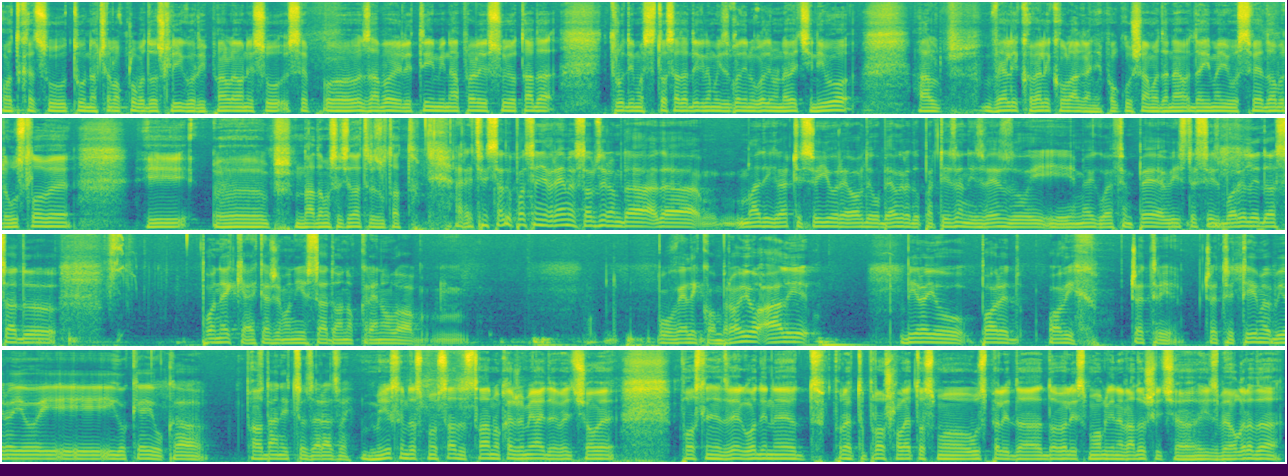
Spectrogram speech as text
od kad su tu na čelo kluba došli Igor i Pale, oni su se o, zabavili tim i napravili su i od tada trudimo se to sada da dignemo iz godinu u godinu na veći nivo, ali veliko, veliko ulaganje. Pokušavamo da, na, da imaju sve dobre uslove i e, nadamo se da će dati rezultat. A recimo sad u poslednje vreme, s obzirom da, da mladi igrači svi jure ovde u Beogradu, Partizan i Zvezdu i, i Megu FNP, vi ste se izborili da sad e, po neke, aj kažemo, nije sad ono krenulo u velikom broju, ali biraju pored ovih četiri, četiri tima, biraju i, i, i Gokeju kao pa, stanicu za razvoj? Mislim da smo sad stvarno, kažem ja, ajde već ove poslednje dve godine, od, eto, prošlo leto smo uspeli da doveli smo Ogljena Radošića iz Beograda,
